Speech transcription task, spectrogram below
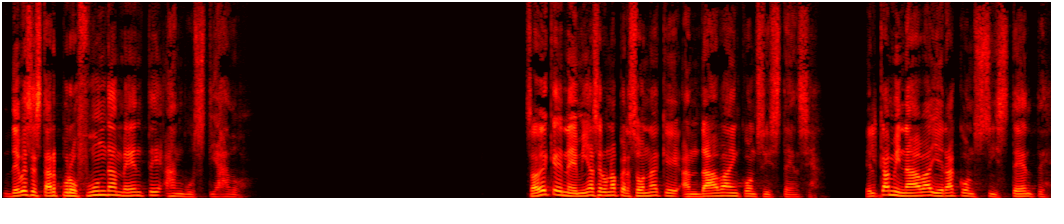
debes estar profundamente angustiado. ¿Sabe que Nehemías era una persona que andaba en consistencia? Él caminaba y era consistente.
